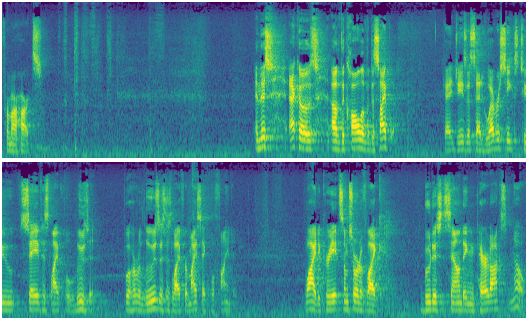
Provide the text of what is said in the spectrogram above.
from our hearts. And this echoes of the call of a disciple. Okay, Jesus said, Whoever seeks to save his life will lose it. Whoever loses his life for my sake will find it. Why? To create some sort of like Buddhist sounding paradox? No.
